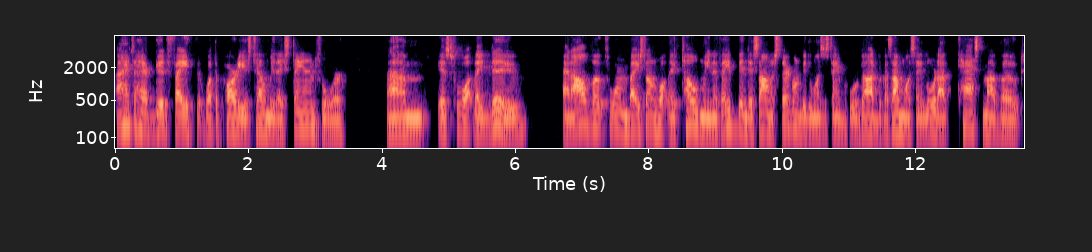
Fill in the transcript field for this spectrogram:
I have to have good faith that what the party is telling me they stand for um, is what they do. And I'll vote for them based on what they've told me. And if they've been dishonest, they're going to be the ones that stand before God because I'm going to say, Lord, I've cast my vote.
